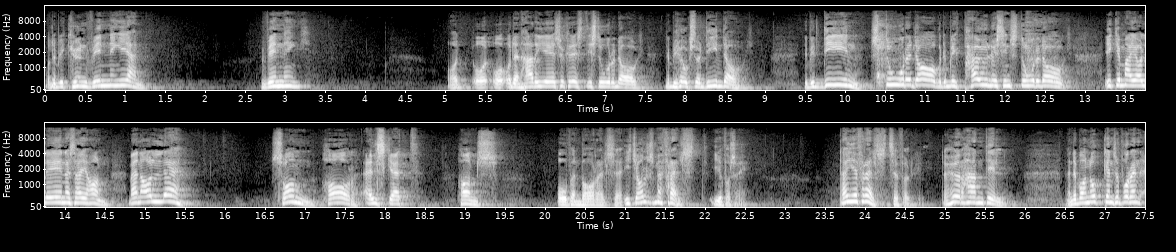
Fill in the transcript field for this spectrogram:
og det blir kun vinning igjen. Vinning. Og, og, og den Herre Jesu Kristi store dag, det blir også din dag. Det blir din store dag, det blir Paulus sin store dag. Ikke meg alene, sier han, men alle som har elsket hans åpenbarelse. Ikke alle som er frelst, i og for seg. De er frelst, selvfølgelig. Det hører Herren til. Men det var noen som får en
